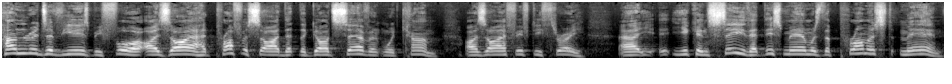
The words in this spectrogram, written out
hundreds of years before Isaiah had prophesied that the God's servant would come. Isaiah 53. Uh, you can see that this man was the promised man.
